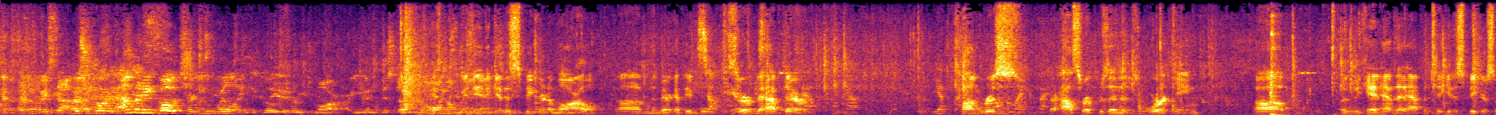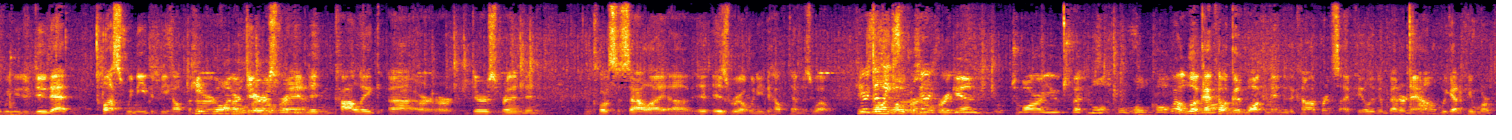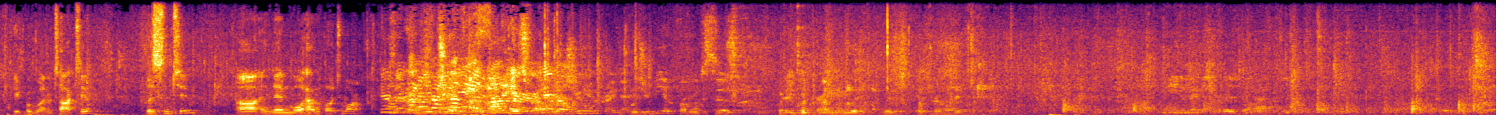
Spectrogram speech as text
Mr. Jordan, how many votes are you willing to go through tomorrow? Are you gonna just keep going? We need to get a speaker tomorrow. Um, the American people deserve to have their Congress, their House of Representatives working. Um, and we can't have that happen until you get a speaker, so we need to do that. Plus, we need to be helping Keep our, going our over and dearest over friend and colleague, uh, or, or dearest friend and, and closest ally, uh, I- Israel. We need to help them as well. Keep going only- over and over again. Tomorrow, you expect multiple roll call votes Well, look, I tomorrow? felt good walking into the conference. I feel even better now. We got a few more people we want to talk to, listen to, uh, and then we'll have a vote tomorrow. On Israel, would you, would you be opposed to putting Ukraine with, with Israel? We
